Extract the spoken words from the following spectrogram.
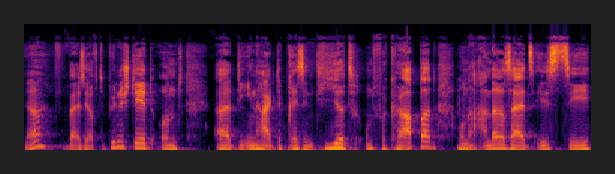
ja, weil sie auf der Bühne steht und äh, die Inhalte präsentiert und verkörpert. Mhm. Und andererseits ist sie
